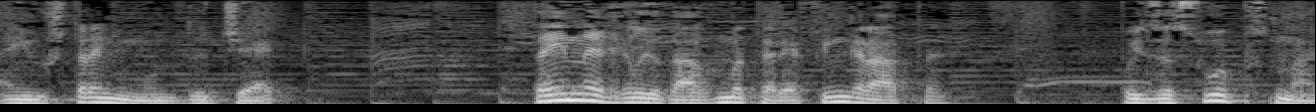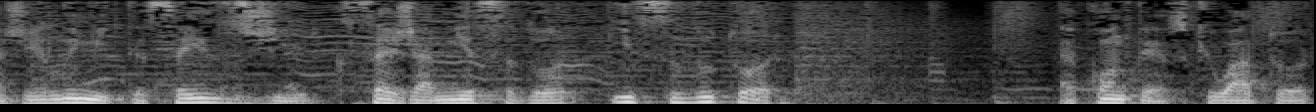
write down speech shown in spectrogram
em O Estranho Mundo de Jack, tem na realidade uma tarefa ingrata, pois a sua personagem limita-se a exigir que seja ameaçador e sedutor. Acontece que o ator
